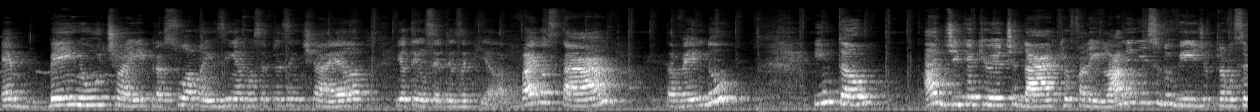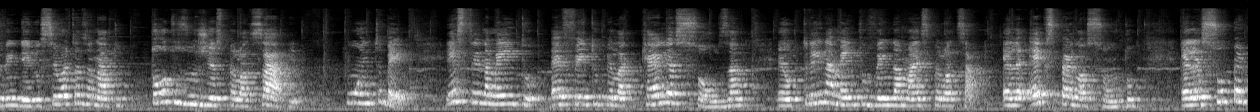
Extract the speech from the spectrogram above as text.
É bem útil aí para sua mãezinha você presentear ela e eu tenho certeza que ela vai gostar, tá vendo? Então, a dica que eu ia te dar, que eu falei lá no início do vídeo, para você vender o seu artesanato todos os dias pelo WhatsApp, muito bem. Esse treinamento é feito pela Kélia Souza, é o treinamento Venda Mais pelo WhatsApp. Ela é expert no assunto, ela é super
